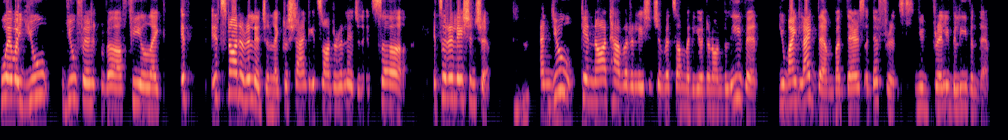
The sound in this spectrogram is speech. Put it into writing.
whoever you you feel, uh, feel like it's not a religion like christianity it's not a religion. It's a it's a relationship. Mm-hmm. and you cannot have a relationship with somebody you do not believe in. You might like them but there's a difference. You really believe in them.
